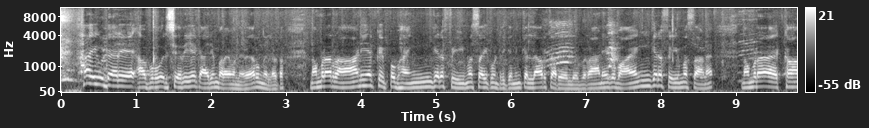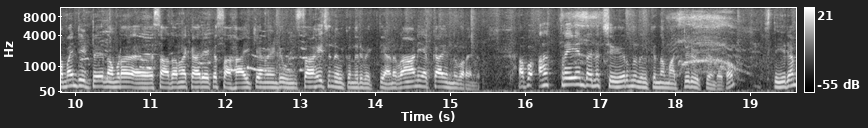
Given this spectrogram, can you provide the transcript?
ഹായ് കൂട്ടുകാരെ. അപ്പോൾ ഒരു ചെറിയ കാര്യം പറയാൻ വന്നേ. വേറെ ഒന്നുമില്ല കേട്ടോ. നമ്മുടെ റാണിയൊക്കെ ഇപ്പോൾ ഭയങ്കര ഫേമസ് ആയിക്കൊണ്ടിരിക്കുക നിങ്ങൾക്ക് എല്ലാവർക്കും അറിയാമല്ലോ റാണിയൊക്കെ ഭയങ്കര ഫേമസ് ആണ്. നമ്മുടെ കമന്റ് ഇട്ട് നമ്മുടെ സാധാരണക്കാരെയൊക്കെ സഹായിക്കാൻ വേണ്ടി ഉത്സാഹിച്ച് നിൽക്കുന്ന ഒരു വ്യക്തിയാണ് റാണിയക്ക എന്ന് പറയുന്നത്. അപ്പോൾ അത്രയും തന്നെ ചേർന്ന് നിൽക്കുന്ന മറ്റൊരു വ്യക്തിയുണ്ട് കേട്ടോ. സ്ഥിരം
